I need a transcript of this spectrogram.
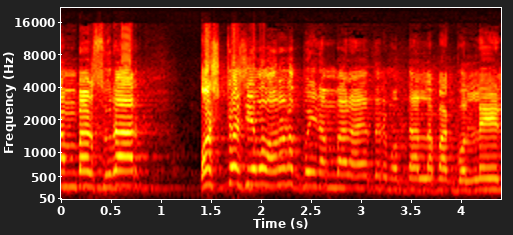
নম্বর সুরার অষ্টাশি এবং উননব্বই নাম্বার আয়াতের মধ্যে আল্লাহ পাক বললেন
